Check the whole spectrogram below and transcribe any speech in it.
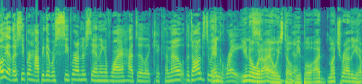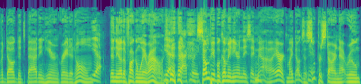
Oh yeah, they're super happy. They were super understanding of why I had to like kick them out. The dog's doing and great. You know what I always tell yeah. people? I'd much rather you have a dog that's bad in here and great at home Yeah. than the other fucking way around. Yeah, exactly. Some people come in here and they say, mm. yeah, Eric, my dog's a superstar in that room.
